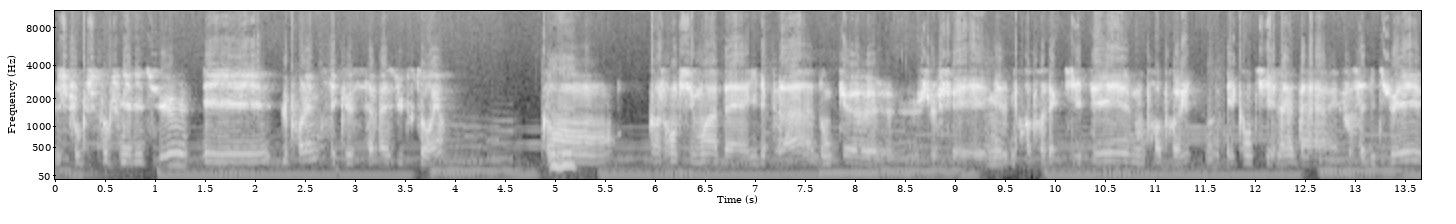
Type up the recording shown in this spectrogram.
il faut que, faut que je m'y aille dessus. Et le problème, c'est que ça passe du tout au rien. Quand, Mhm. quand je rentre chez moi, ben, il est pas là. Donc, euh, je fais mes, mes propres activités, mon propre rythme. Et quand il est là, ben, il faut s'habituer, il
